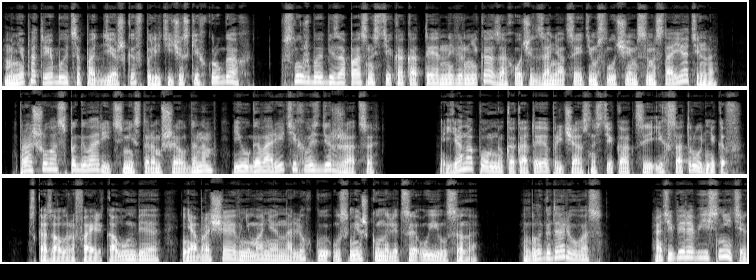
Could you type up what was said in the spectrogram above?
мне потребуется поддержка в политических кругах. Служба безопасности ККТ наверняка захочет заняться этим случаем самостоятельно. Прошу вас поговорить с мистером Шелдоном и уговорить их воздержаться. Я напомню ККТ о причастности к акции их сотрудников, сказал Рафаэль Колумбия, не обращая внимания на легкую усмешку на лице Уилсона. Благодарю вас. А теперь объясните,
